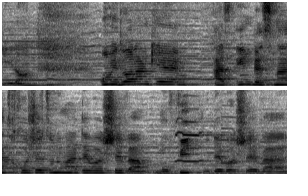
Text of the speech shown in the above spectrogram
ایران. امیدوارم که از این قسمت خوشتون اومده باشه و مفید بوده باشه و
